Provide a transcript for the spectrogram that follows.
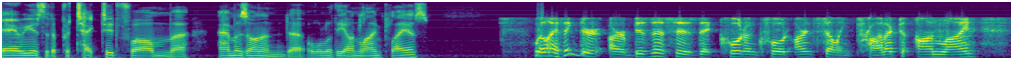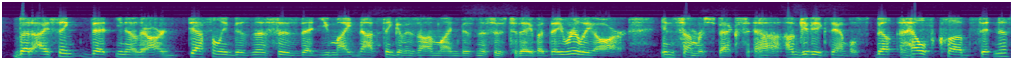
areas that are protected from uh, Amazon and uh, all of the online players? Well, I think there are businesses that quote unquote aren't selling product online but I think that you know there are definitely businesses that you might not think of as online businesses today, but they really are in some respects. Uh, I'll give you examples: health club fitness,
